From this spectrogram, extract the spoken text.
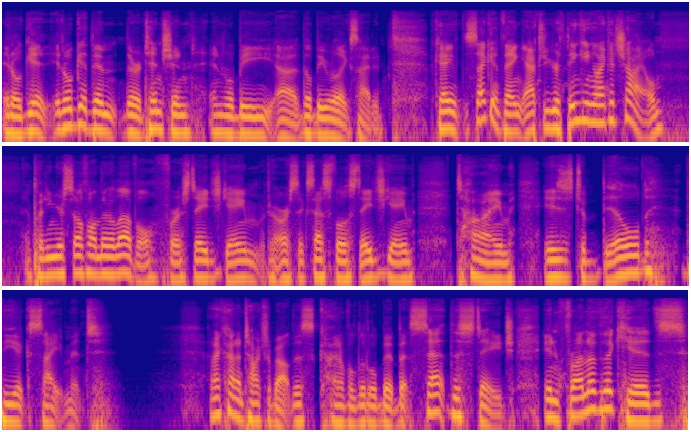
It'll get it'll get them their attention, and it'll be uh, they'll be really excited. Okay, the second thing after you're thinking like a child and putting yourself on their level for a stage game or a successful stage game time is to build the excitement. And I kind of talked about this kind of a little bit, but set the stage in front of the kids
